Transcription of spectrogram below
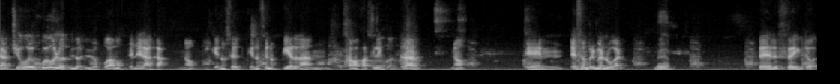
archivo del juego lo, podamos tener acá, ¿no? Y que no se, que no se nos pierdan, que sea más fácil encontrar, ¿no? Em, eso en primer lugar. Bien. Perfecto.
